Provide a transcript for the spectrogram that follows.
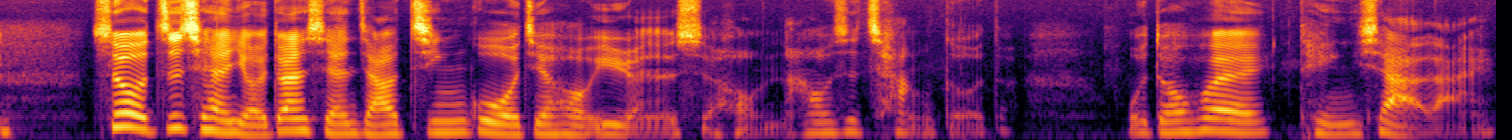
嗯，所以我之前有一段时间只要经过街头艺人的时候，然后是唱歌的，我都会停下来，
